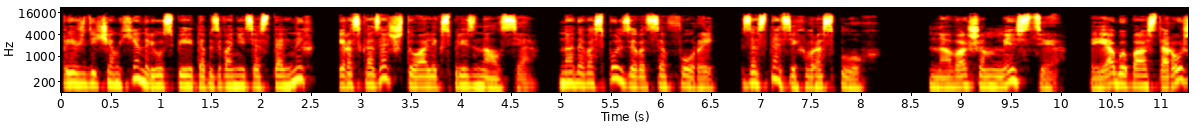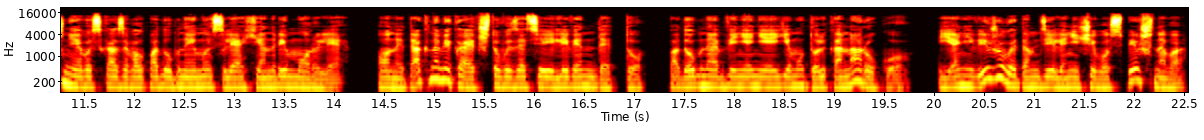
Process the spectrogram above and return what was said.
«прежде чем Хенри успеет обзвонить остальных и рассказать, что Алекс признался. Надо воспользоваться форой, застать их врасплох». «На вашем месте я бы поосторожнее высказывал подобные мысли о Хенри Морреле. Он и так намекает, что вы затеяли вендетту, Подобное обвинение ему только на руку. Я не вижу в этом деле ничего спешного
